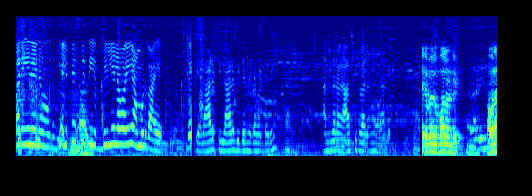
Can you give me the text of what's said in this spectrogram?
మరి నేను గెలిపిస్తే ఢిల్లీలో పోయి అమ్ముడు బాయే. ఆడపిల్ల ఆడబిడ్డ నిలబడ్డది. అందరూ ఆశీర్వాదం ఉండాలి. ఎనభై రూపాయలు ఉండే. అవునా?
